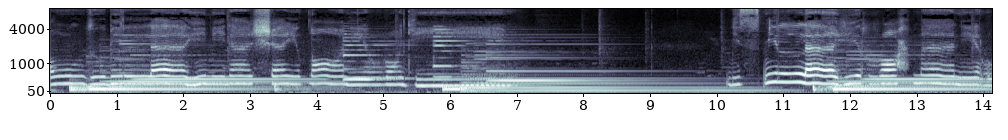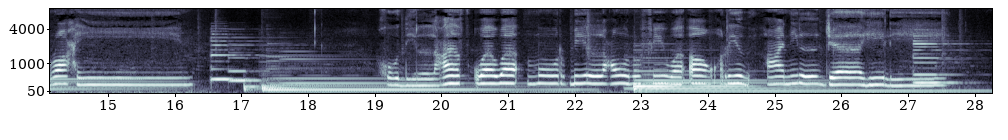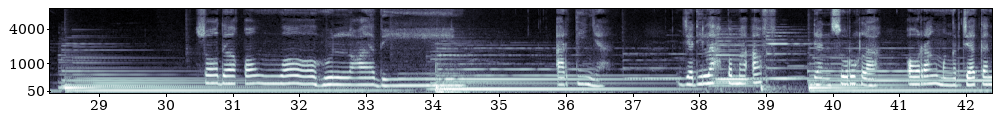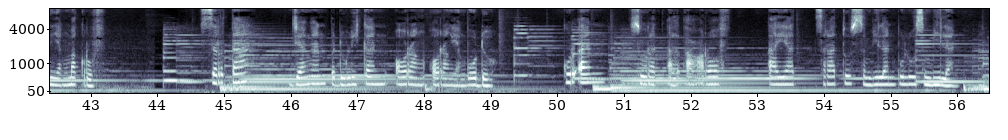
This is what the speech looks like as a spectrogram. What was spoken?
أعوذ بالله من الشيطان الرجيم. بسم الله الرحمن الرحيم. خذ العفو وأمر بالعرف وأعرض عن الجاهلين. Sodaqallahul Azim. Artinya Jadilah pemaaf dan suruhlah orang mengerjakan yang makruf Serta jangan pedulikan orang-orang yang bodoh. Quran Surat Al-A'raf ayat 199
